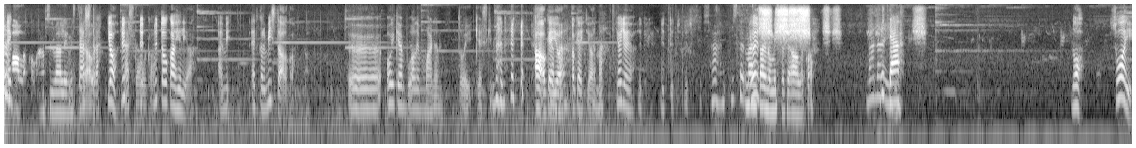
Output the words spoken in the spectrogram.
Mistä se Ei- alkoi? Onko sillä väliä, mistä se Tästä. alkoi? Joo, nyt, Tästä nyt, alkaa. nyt olkaa hiljaa. Ai mi... Hetkinen, mistä alkoi? Öö, oikeanpuolimmainen toi keskimmäinen. Ah, okei, okay, joo. Okei, okay, joo. Tämä. Joo, joo, joo. Nyt, nyt, nyt, nyt. Sä, mistä? Mä en tajunnut, mistä se alkoi. Shh, Mä näin. Mitä? No, soi!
